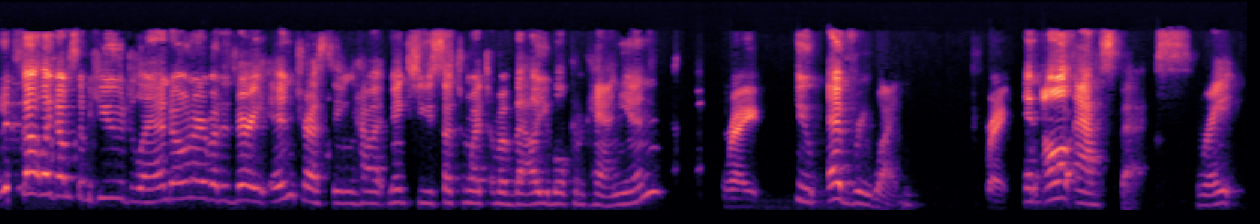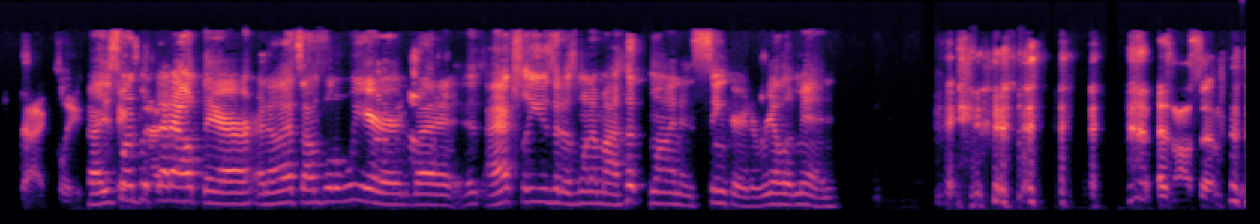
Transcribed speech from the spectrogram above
it's not like I'm some huge landowner, but it's very interesting how it makes you such much of a valuable companion. Right. To everyone. Right. In all aspects. Right. Exactly. I just want to put that out there. I know that sounds a little weird, but I actually use it as one of my hook, line, and sinker to reel them in. That's awesome.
